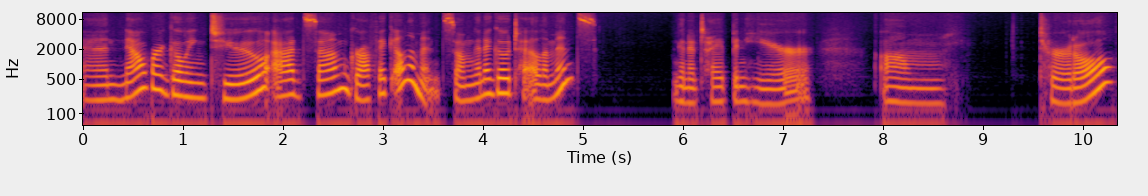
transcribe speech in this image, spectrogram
And now we're going to add some graphic elements. So I'm going to go to elements. I'm going to type in here um, turtle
